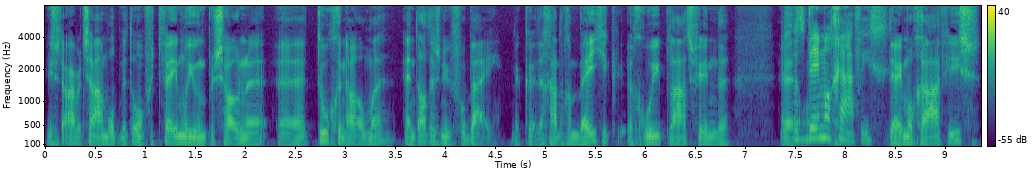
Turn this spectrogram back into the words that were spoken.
is het arbeidsaanbod met ongeveer 2 miljoen personen toegenomen. En dat is nu voorbij. Er, er gaat nog een beetje groei plaatsvinden. Dus dat is demografisch? Demografisch.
